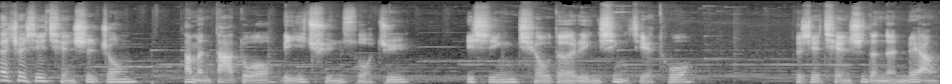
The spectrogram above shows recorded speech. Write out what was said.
在这些前世中，他们大多离群所居，一心求得灵性解脱。这些前世的能量。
